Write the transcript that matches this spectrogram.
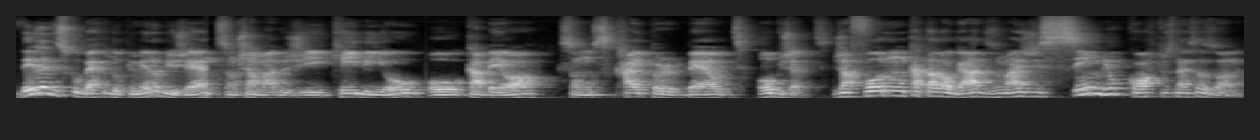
Desde a descoberta do primeiro objeto, que são chamados de KBO ou KBO, que são os Kuiper Belt Objects, já foram catalogados mais de 100 mil corpos nessa zona.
